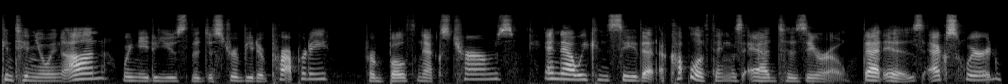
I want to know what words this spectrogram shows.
Continuing on, we need to use the distributive property for both next terms. And now we can see that a couple of things add to 0. That is, x squared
